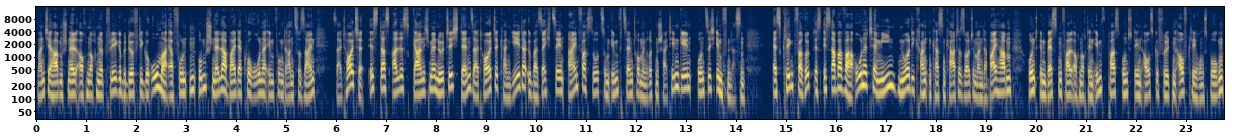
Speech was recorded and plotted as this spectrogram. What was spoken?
Manche haben schnell auch noch eine pflegebedürftige Oma erfunden, um schneller bei der Corona-Impfung dran zu sein. Seit heute ist das alles gar nicht mehr nötig, denn seit heute kann jeder über 16 einfach so zum Impfzentrum in Rüttenscheid hingehen und sich impfen lassen. Es klingt verrückt, es ist aber wahr. Ohne Termin, nur die Krankenkassenkarte sollte man dabei haben und im besten Fall auch noch den Impfpass und den ausgefüllten Aufklärungsbogen.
